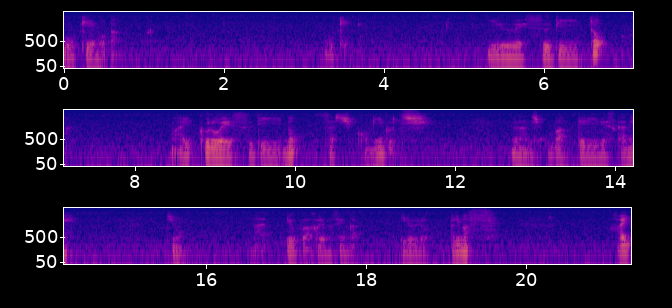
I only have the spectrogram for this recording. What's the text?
OK ボタン。OK USB とマイクロ SD の差し込み口。これなんでしょう？バッテリーですかね。うちも、まあ、よくわかりませんがいろいろありますはい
